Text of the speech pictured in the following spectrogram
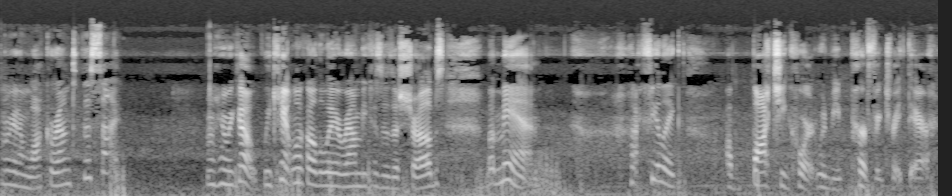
We're gonna walk around to this side. And here we go. We can't walk all the way around because of the shrubs, but man, I feel like a bocce court would be perfect right there.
